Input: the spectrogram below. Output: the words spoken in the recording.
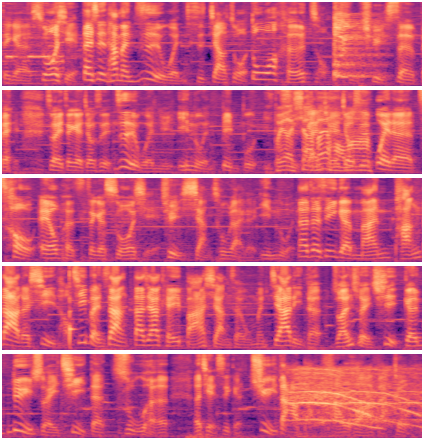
这个缩写，但是他们日文是叫做多核种除去设备，所以这个就是日文与英文并不一致，感觉就是为了凑 ALPS 这个缩写去想出来的英文。那这是一个蛮庞大的系统，基本上大家可以把它想成我们家里的软水器跟滤水器的组合，而且是一个巨大版、豪华版，就很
